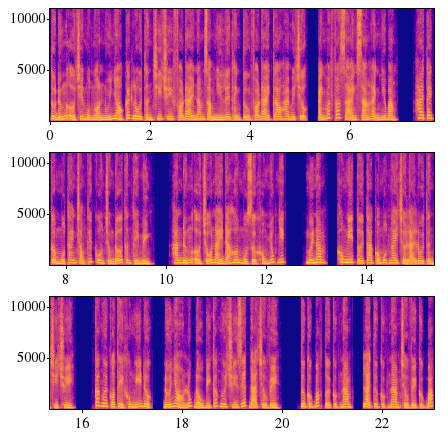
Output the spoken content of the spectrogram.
Tử đứng ở trên một ngọn núi nhỏ cách lôi thần chi truy pháo đài năm dặm nhìn lên thành tường pháo đài cao 20 trượng, ánh mắt phát ra ánh sáng lạnh như băng. Hai tay cầm một thanh trọng thiết côn chống đỡ thân thể mình. Hắn đứng ở chỗ này đã hơn một giờ không nhúc nhích. Mười năm, không nghĩ tới ta có một ngày trở lại lôi thần chi truy. Các ngươi có thể không nghĩ được, đứa nhỏ lúc đầu bị các ngươi truy giết đã trở về. Từ cực bắc tới cực nam, lại từ cực nam trở về cực bắc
